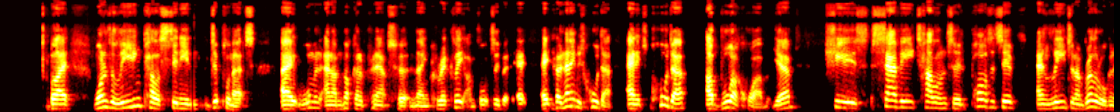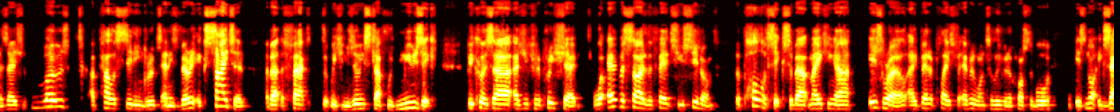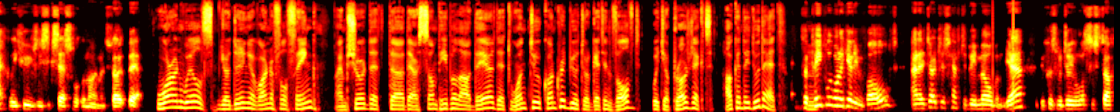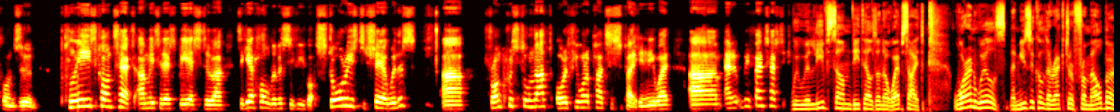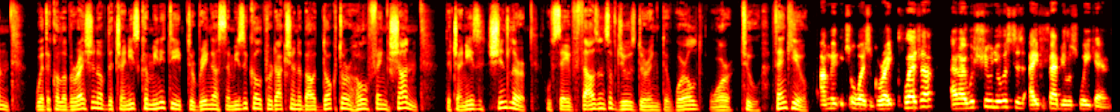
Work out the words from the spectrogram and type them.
by one of the leading Palestinian diplomats, a woman, and I'm not going to pronounce her name correctly, unfortunately, but it, it- her name is Huda, and it's Huda Abu Akwab. Yeah, she is savvy, talented, positive, and leads an umbrella organization, loads of Palestinian groups, and is very excited about the fact that we can be doing stuff with music. Because, uh, as you can appreciate, whatever side of the fence you sit on, the politics about making uh, Israel a better place for everyone to live in across the board is not exactly hugely successful at the moment. So, there. Warren Wills, you're doing a wonderful thing. I'm sure that uh, there are some people out there that want to contribute or get involved with your project. How can they do that? For people who want to get involved, and they don't just have to be Melbourne, yeah, because we're doing lots of stuff on Zoom. Please contact Amit at SBS to uh, to get hold of us if you've got stories to share with us uh, from Kristallnacht, or if you want to participate in any way. Um, and it would be fantastic. We will leave some details on our website. Warren Wills, a musical director from Melbourne, with the collaboration of the Chinese community to bring us a musical production about Dr. Ho Feng Shan, the Chinese Schindler who saved thousands of Jews during the World War II. Thank you. I mean, it's always a great pleasure, and I wish you and your listeners a fabulous weekend.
